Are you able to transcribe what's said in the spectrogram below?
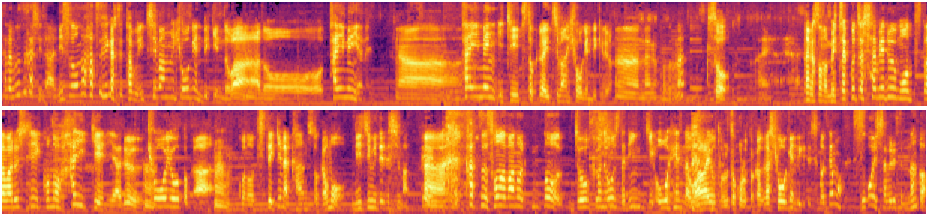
ただ難しいな。理想の初東って多分一番表現できるのは、うんあのー対面やね。あ対面11とかが一番表現できるようんなるほどなそう。はいはいはいなんかそのめちゃくちゃ喋るも伝わるし、この背景にある教養とか、うんこの知的な感じとかもにじみ出てしまって、あかつその場のの状況に応じた臨機応変な笑いを取るところとかが表現できてしまう。でも、すごい喋る人で、なんか、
